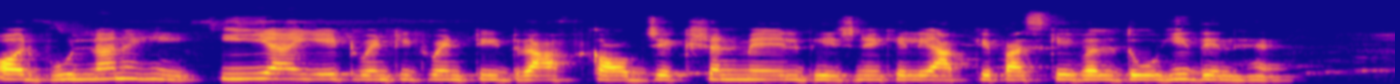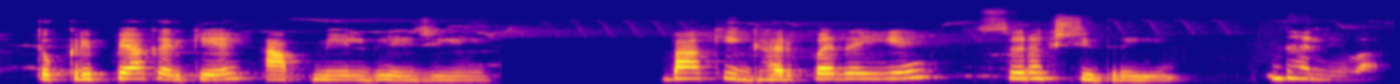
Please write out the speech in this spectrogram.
और भूलना नहीं E I A twenty twenty draft का ऑब्जेक्शन मेल भेजने के लिए आपके पास केवल दो ही दिन है। तो कृपया करके आप मेल भेजिए। बाकी घर पर रहिए, सुरक्षित रहिए। धन्यवाद।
